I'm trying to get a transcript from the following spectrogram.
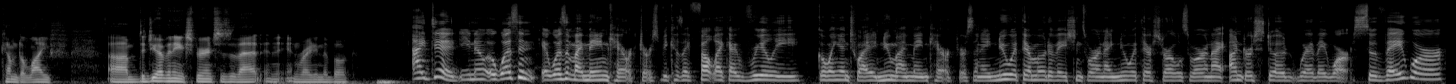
come to life. Um, did you have any experiences of that in, in writing the book? I did. You know, it wasn't it wasn't my main characters because I felt like I really going into it, I knew my main characters and I knew what their motivations were and I knew what their struggles were and I understood where they were. So they were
